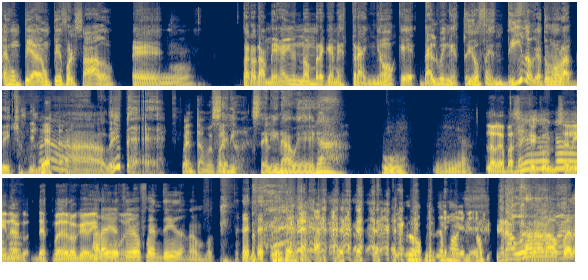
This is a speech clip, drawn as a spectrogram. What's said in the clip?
es un pie, es un pie forzado. eh, Mm. Pero también hay un nombre que me extrañó que, Darwin, estoy ofendido que tú no lo has dicho. Ah, ¿viste? Cuéntame, cuéntame. Celina Vega. Uh. Lo que pasa es que con Venga, Celina, venga. después de lo que vimos Ahora yo hoy, estoy ofendido. No. Era bueno, No, no, no, pero,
